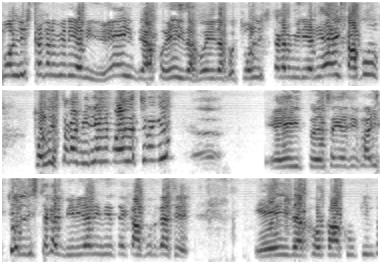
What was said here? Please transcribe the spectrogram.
চল্লিশ টাকার বিরিয়ানি। এই দেখো এই দেখো এই দেখো চল্লিশ টাকার বিরিয়ানি। এই কাকু চল্লিশ টাকার বিরিয়ানি পাওয়া যাচ্ছে নাকি? এই তো এসে গেছি ভাই চল্লিশ টাকার বিরিয়ানি নিতে কাকুর কাছে। এই দেখো কাকু কিন্তু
